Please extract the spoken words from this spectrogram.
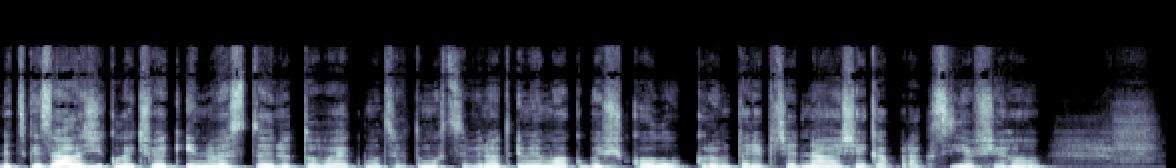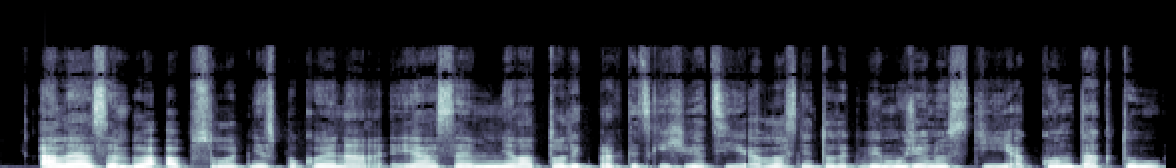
Vždycky záleží, kolik člověk investuje do toho, jak moc se k tomu chce věnovat i mimo jakoby školu, krom tady přednášek a praxí a všeho. Ale já jsem byla absolutně spokojená. Já jsem měla tolik praktických věcí a vlastně tolik vymožeností a kontaktů,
